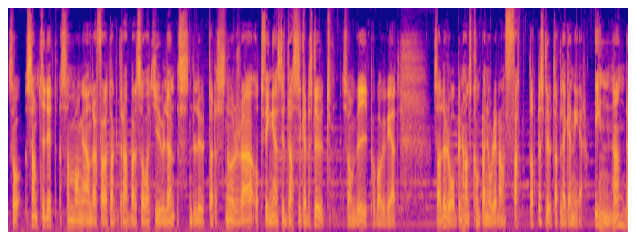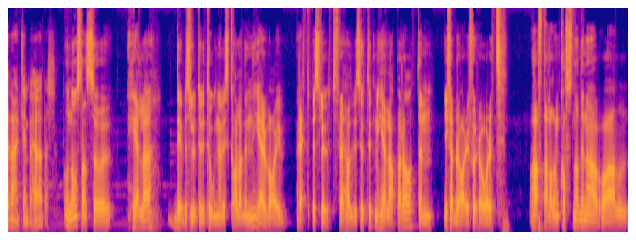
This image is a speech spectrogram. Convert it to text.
Så samtidigt som många andra företag drabbades av att hjulen slutade snurra och tvingades till drastiska beslut, som vi på vad vi vet, så hade Robin och hans kompanjon redan fattat beslutet att lägga ner innan det verkligen behövdes. Och någonstans så hela det beslutet vi tog när vi skalade ner var ju rätt beslut. För hade vi suttit med hela apparaten i februari förra året och haft alla de kostnaderna och all,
